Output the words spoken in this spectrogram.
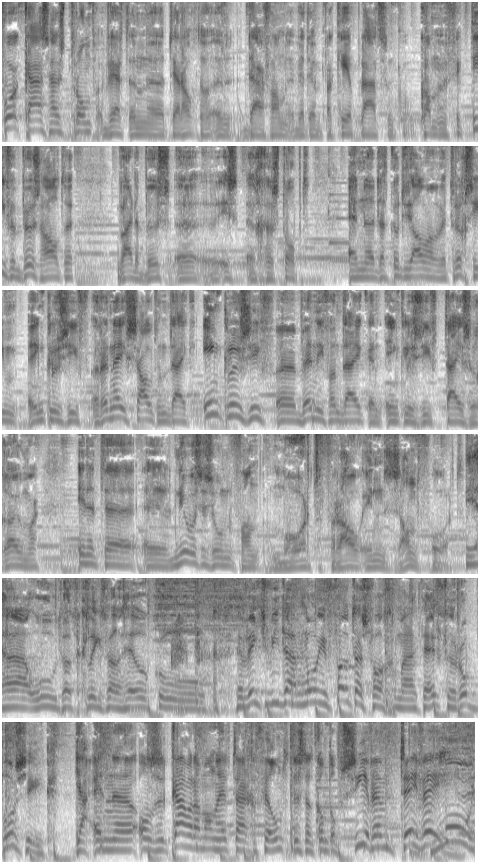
Voor Kaashuis Tromp werd een, eh, ter hoogte eh, daarvan werd een parkeerplaats... en kwam een fictieve bushalte waar de bus eh, is gestopt. En eh, dat kunt u allemaal weer terugzien, inclusief René Soutendijk... inclusief eh, Wendy van Dijk en inclusief Thijs Reumer... in het eh, eh, nieuwe seizoen van Moordvrouw in Zandvoort. Ja, oeh, dat klinkt wel heel cool. en weet je wie daar mooie foto's van gemaakt heeft? Rob Bossink. Ja, en eh, onze cameraman heeft daar gefilmd, dus dat komt op CFM TV. Mooi.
